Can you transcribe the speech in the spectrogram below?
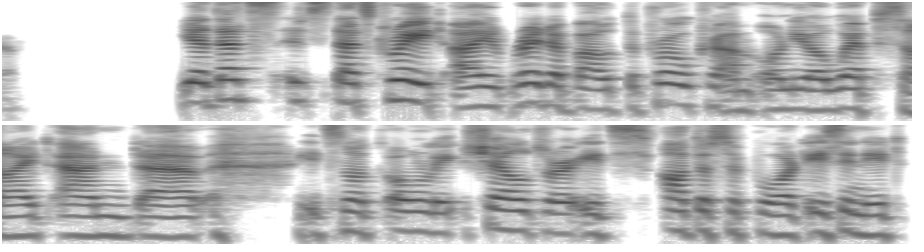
Yeah. Yeah, that's that's great. I read about the program on your website, and uh, it's not only shelter; it's other support, isn't it?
